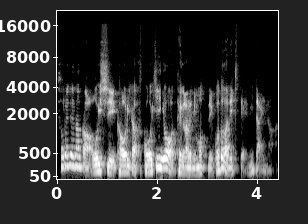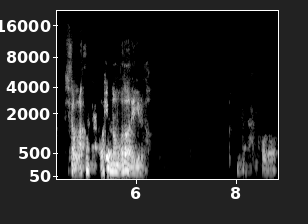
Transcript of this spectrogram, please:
それでなんか美味しい香り立つコーヒーを手軽に持っていくことができて、みたいな。しかも朝からコーヒーを飲むことができると。なるほほど。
